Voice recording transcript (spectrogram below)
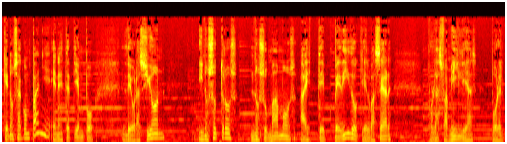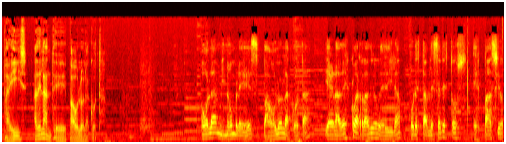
que nos acompañe en este tiempo de oración y nosotros nos sumamos a este pedido que él va a hacer por las familias, por el país. Adelante, Paolo Lacota. Hola, mi nombre es Paolo Lacota y agradezco a Radio Bedira por establecer estos espacios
